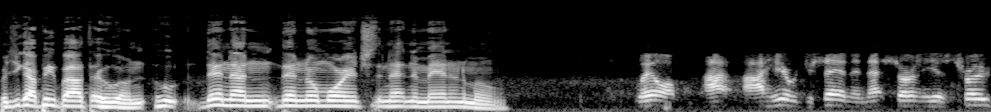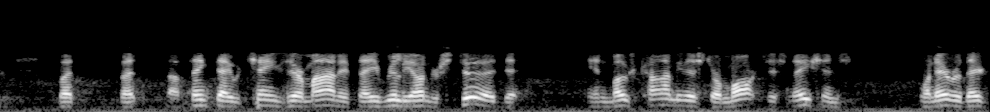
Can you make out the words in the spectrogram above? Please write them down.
But you got people out there who are, who they're not they're no more interested in that than the man in the moon. Well, I, I hear what you're saying, and that certainly is true. But but I think they would change their mind if they really understood that in most communist or Marxist nations, whenever they're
